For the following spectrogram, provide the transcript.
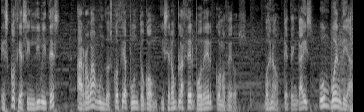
escociasinlímites.com y será un placer poder conoceros. Bueno, que tengáis un buen día.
